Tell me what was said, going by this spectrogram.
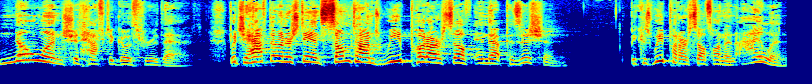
No one should have to go through that. But you have to understand sometimes we put ourselves in that position because we put ourselves on an island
